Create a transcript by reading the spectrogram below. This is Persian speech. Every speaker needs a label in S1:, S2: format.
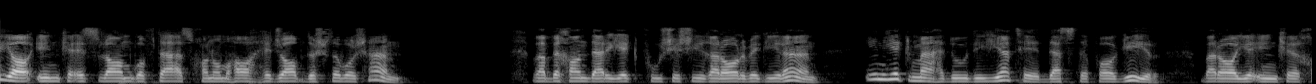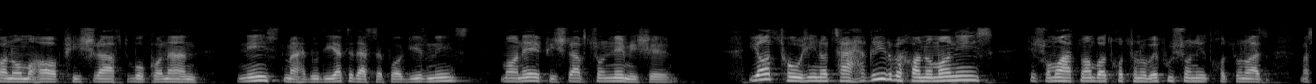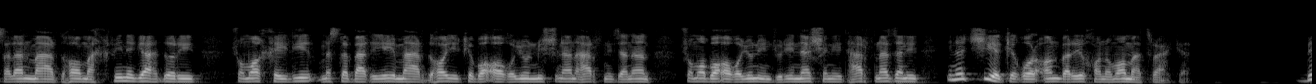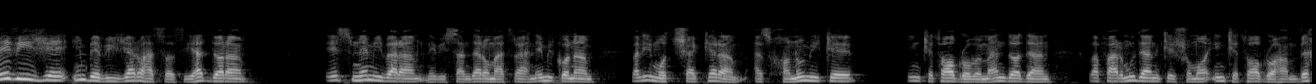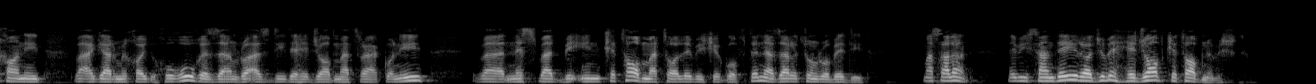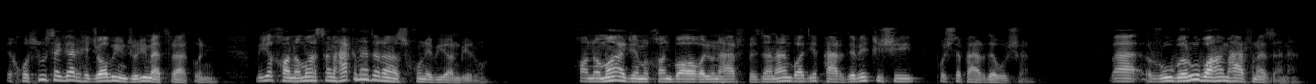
S1: یا این که اسلام گفته از خانم ها هجاب داشته باشن و بخوان در یک پوششی قرار بگیرن این یک محدودیت دست پاگیر. برای اینکه خانم ها پیشرفت بکنن نیست محدودیت دست پاگیر نیست مانع پیشرفت چون نمیشه. یا توهین و تحقیر به خانما نیست که شما حتما باید خودتون رو بپوشونید خودتون رو از مثلا مردها مخفی نگه دارید. شما خیلی مثل بقیه مردهایی که با آقایون میشینن حرف می‌زنن شما با آقایون اینجوری نشنید حرف نزنید. اینا چیه که قرآن برای خانما مطرح کرد؟ به ویژه این به ویژه رو حساسیت دارم. اسم نمی‌برم نویسنده رو مطرح نمی کنم ولی متشکرم از خانومی که این کتاب رو به من دادن و فرمودن که شما این کتاب رو هم بخوانید. و اگر می‌خواید حقوق زن رو از دید هجاب مطرح کنید و نسبت به این کتاب مطالبی که گفته نظرتون رو بدید. مثلا نویسنده ای راجع به هجاب کتاب نوشته. به خصوص اگر هجاب اینجوری مطرح کنیم. میگه خانم‌ها اصلا حق ندارن از خونه بیان بیرون. خانم‌ها اگه می‌خوان با آقایون حرف بزنن باید یه پرده بکشید پشت پرده باشن. و روبرو با هم حرف نزنن.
